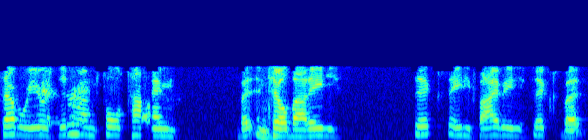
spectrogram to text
several years. Didn't run full time but until about 86, 85, 86. But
